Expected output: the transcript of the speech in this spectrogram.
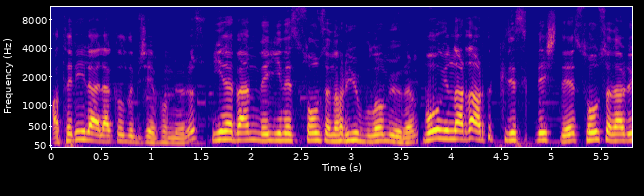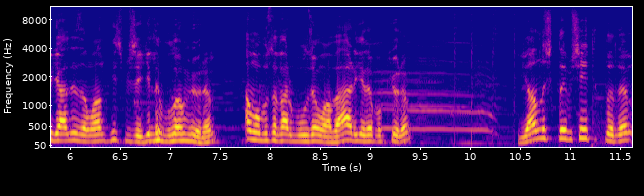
Atari ile alakalı da bir şey yapamıyoruz. Yine ben ve yine son senaryoyu bulamıyorum. Bu oyunlarda artık klasikleşti. Son senaryo geldiği zaman hiçbir şekilde bulamıyorum. Ama bu sefer bulacağım abi. Her yere bakıyorum. Yanlışlıkla bir şey tıkladım.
